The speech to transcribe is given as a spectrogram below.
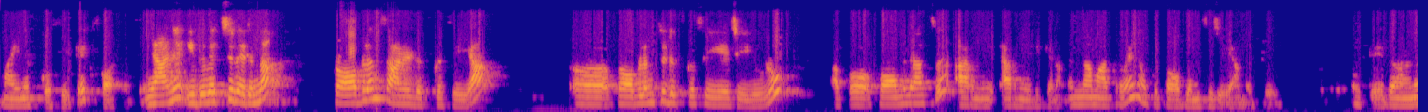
minus cosec x cos x ഞാൻ ഇത് വെച്ച് വരുന്ന പ്രോബ്ലംസ് ആണ് ഡിസ്കസ് ചെയ്യുക. പ്രോബ്ലംസ് ഡിസ്കസ് ചെയ്യേ ചെയ്യുള്ളൂ. അപ്പോ ഫോർമുലാസ് അറിഞ്ഞി അറിഞ്ഞിരിക്കണം. എന്നാൽ മാത്രമേ നമുക്ക് പ്രോബ്ലംസ് ചെയ്യാൻ പറ്റുള്ളൂ ഓക്കെ ഇതാണ്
